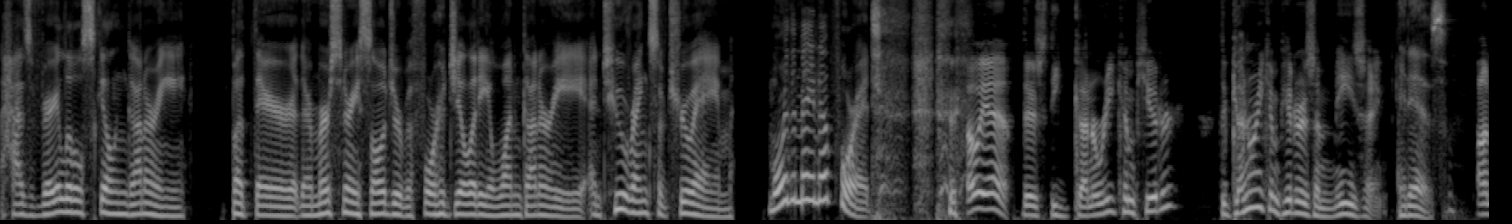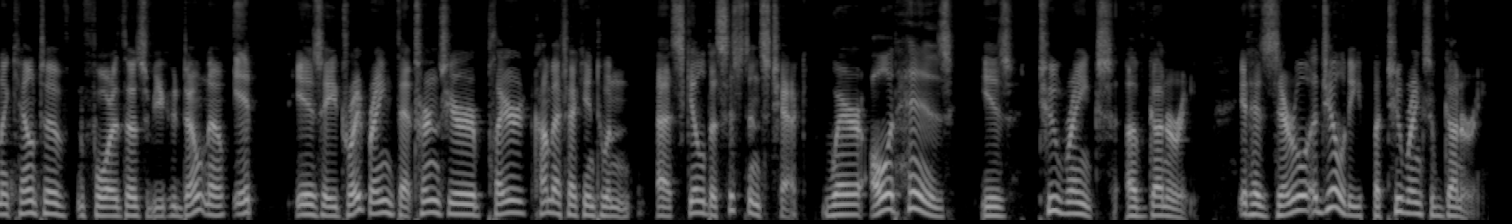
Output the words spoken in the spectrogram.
has very little skill in gunnery, but their their mercenary soldier with four agility and one gunnery and two ranks of True Aim more than made up for it. oh yeah, there's the gunnery computer. The gunnery computer is amazing. It is. On account of, for those of you who don't know, it is a droid brain that turns your player combat check into an, a skilled assistance check, where all it has is two ranks of gunnery. It has zero agility, but two ranks of gunnery.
